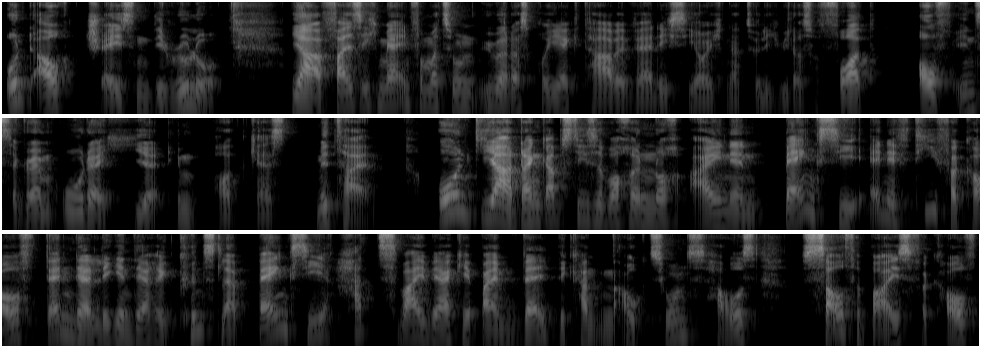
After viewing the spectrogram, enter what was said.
und auch Jason Derulo. Ja, falls ich mehr Informationen über das Projekt habe, werde ich sie euch natürlich wieder sofort auf Instagram oder hier im Podcast mitteilen. Und ja, dann gab es diese Woche noch einen Banksy NFT-Verkauf, denn der legendäre Künstler Banksy hat zwei Werke beim weltbekannten Auktionshaus Sotheby's verkauft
